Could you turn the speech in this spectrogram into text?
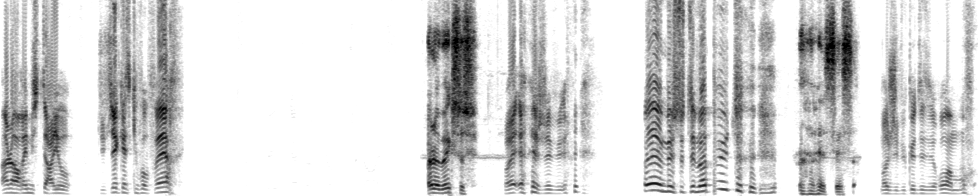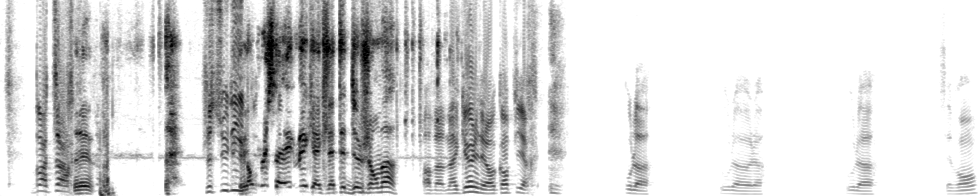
Alors, Rey Mysterio, tu sais qu'est-ce qu'il faut faire? Ah, le mec, se... Ouais, j'ai vu. Ouais, mais c'était ma pute c'est ça. Moi, j'ai vu que des zéros à un moment. Bâtard Ouais. Je suis Et libre en plus, avec le mec avec la tête de Jean-Ma. Oh bah ma gueule elle est encore pire. Oula. Oula oula. Oula. C'est bon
